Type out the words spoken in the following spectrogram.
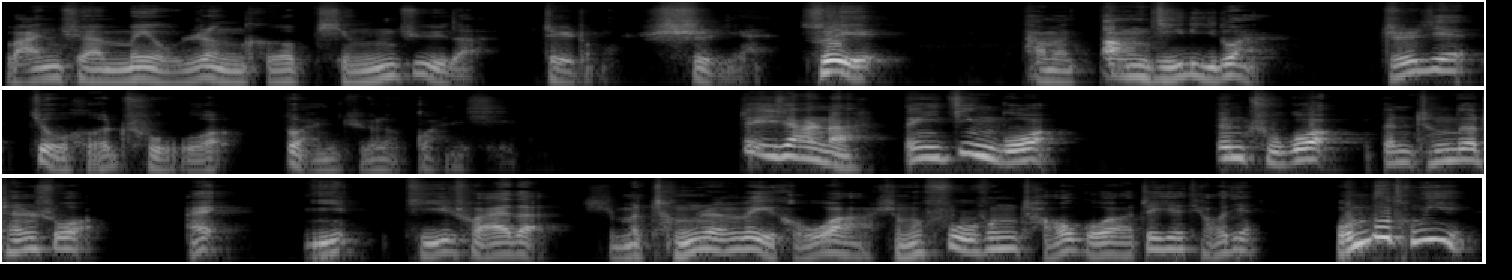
完全没有任何凭据的这种誓言，所以他们当机立断，直接就和楚国断绝了关系。这一下呢，等于晋国跟楚国、跟程德臣说：“哎，你提出来的什么承认魏侯啊，什么复封曹国啊，这些条件，我们都同意。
